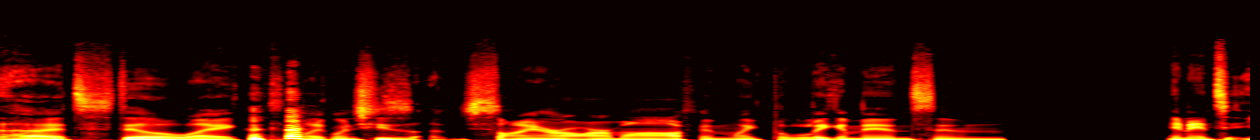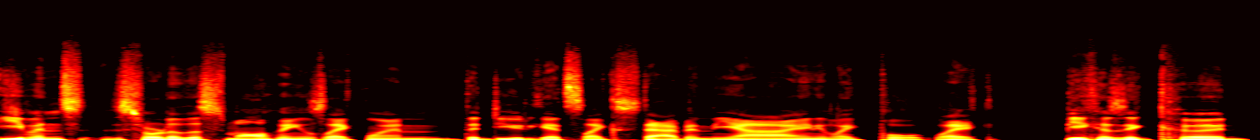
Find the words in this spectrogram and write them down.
uh, it's still like like when she's sawing her arm off and like the ligaments and and it's even s- sort of the small things like when the dude gets like stabbed in the eye and he like pull like because it could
